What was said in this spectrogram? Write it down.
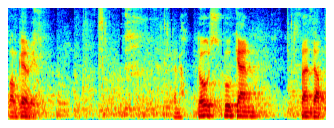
Bulgaria. And those who can stand up.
